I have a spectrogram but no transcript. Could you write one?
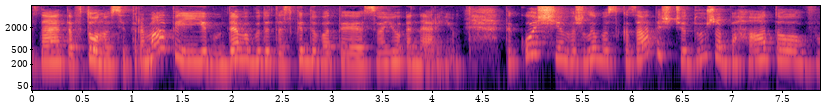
знаєте, в тонусі тримати, і де ви будете скидувати свою енергію. Також ще важливо сказати, що дуже багато в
